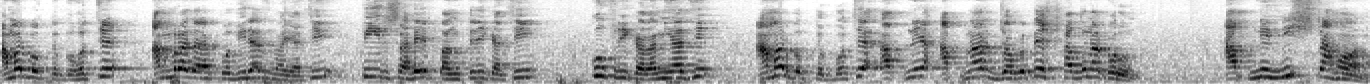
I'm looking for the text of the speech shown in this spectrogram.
আমার বক্তব্য হচ্ছে, আমরা যারা কবিরাজ ভাই আছি, পীর সাহেব তান্ত্রিক আছি কুফরি কালামি আছি। আমার বক্তব্য হচ্ছে, আপনি আপনার জগতে সাধনা করুন। আপনি নিষ্ঠা হন।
